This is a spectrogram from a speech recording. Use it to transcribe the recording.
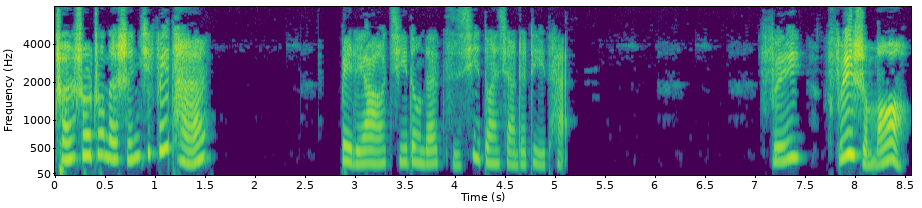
传说中的神奇飞毯，贝里奥激动地仔细端详着地毯。飞飞什么？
